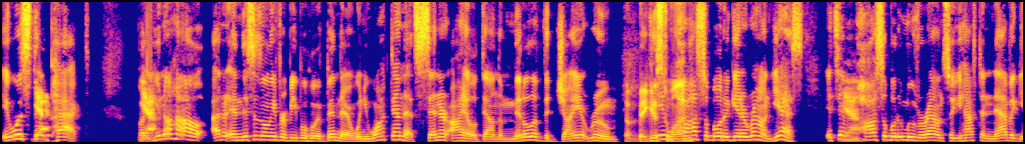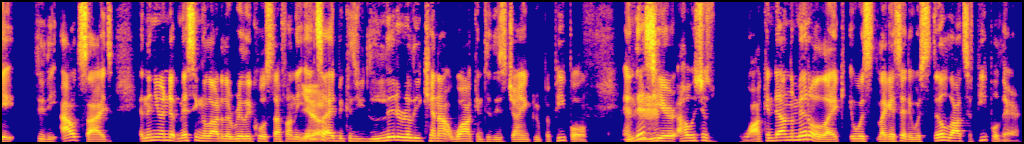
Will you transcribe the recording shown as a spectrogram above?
It was still Yeah. packed. But Yeah. you know how I don't, and this is only for people who have been there. When you walk down that center aisle, down the middle of the giant room, the biggest one impossible to get around. Yes, it's Yeah. impossible to move around. So you have to navigate through the outsides, and then you end up missing a lot of the really cool stuff on the Yeah. inside because you literally cannot walk into this giant group of people. And this Mhm. year, I was just walking down the middle. Like it was, like I said, it was still lots of people there,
